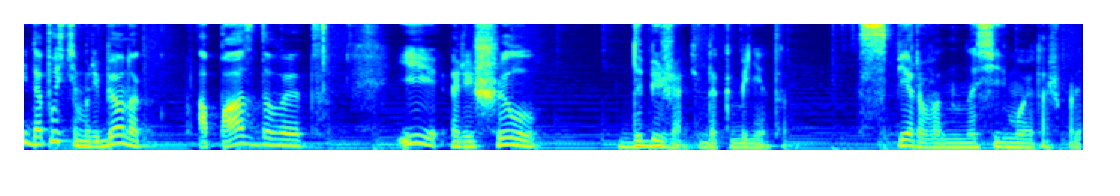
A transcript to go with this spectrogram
И, допустим, ребенок опаздывает и решил добежать до кабинета с первого на седьмой этаж по.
